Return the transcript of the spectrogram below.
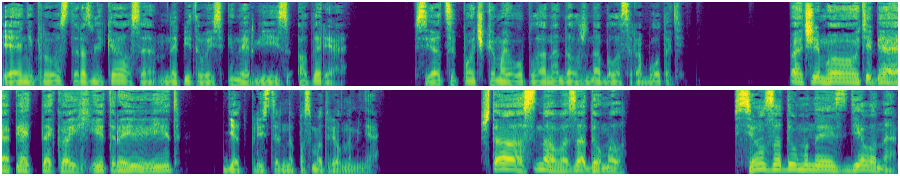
Я не просто развлекался, напитываясь энергией из алтаря. Вся цепочка моего плана должна была сработать. «Почему у тебя опять такой хитрый вид?» Дед пристально посмотрел на меня. «Что снова задумал?» «Все задуманное сделано.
